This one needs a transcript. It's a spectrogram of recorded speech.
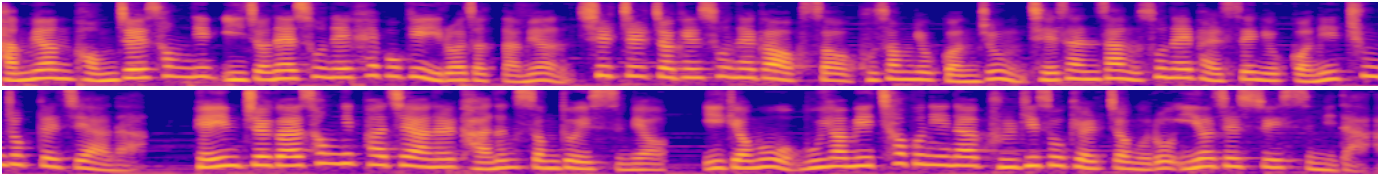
반면 범죄 성립 이전에 손해 회복이 이뤄졌다면 실질적인 손해가 없어 구성 요건 중 재산상 손해 발생 요건이 충족되지 않아 배임죄가 성립하지 않을 가능성도 있으며 이 경우 무혐의 처분이나 불기소 결정으로 이어질 수 있습니다.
